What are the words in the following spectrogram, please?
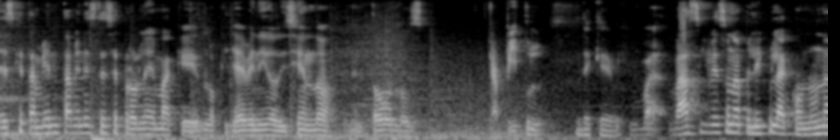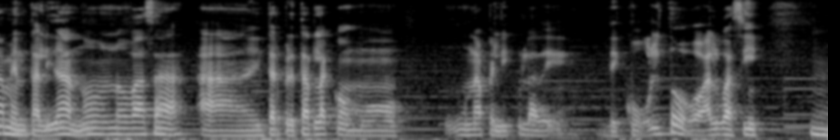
es que también, también está ese problema que es lo que ya he venido diciendo en todos los capítulos. De que. Va- Vas y ves una película con una mentalidad, no, no vas a, a interpretarla como una película de, de culto o algo así. mm,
